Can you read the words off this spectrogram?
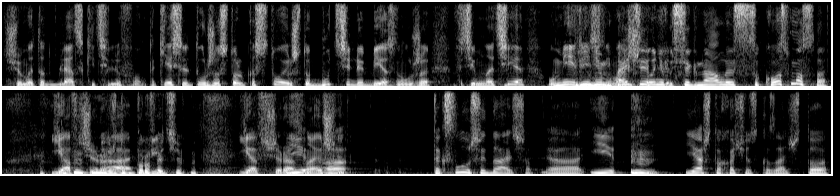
чем этот блядский телефон. Так если ты уже столько стоишь, то будьте любезны, уже в темноте умейте снимать Принимайте что-нибудь. Сигналы с космоса, Я вчера, между прочим. я вчера, И, знаешь, а, так слушай дальше. А, И я что хочу сказать, что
